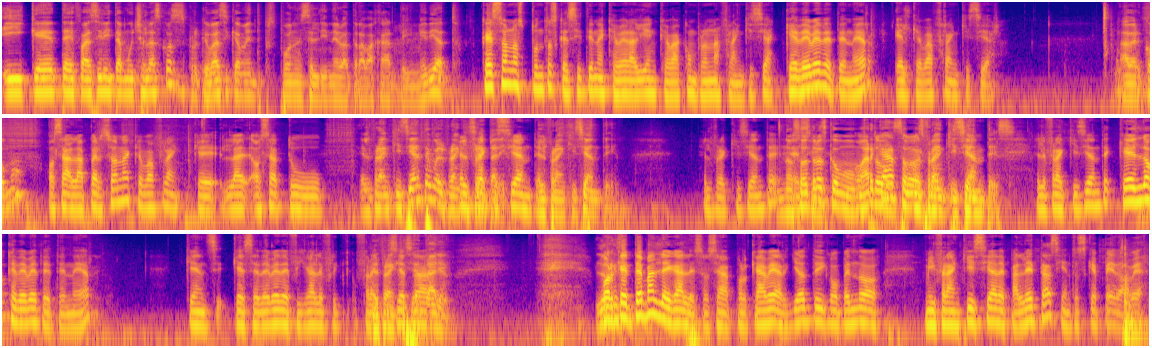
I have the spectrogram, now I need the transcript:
Y que te facilita mucho las cosas porque básicamente pues pones el dinero a trabajar de inmediato. ¿Qué son los puntos que sí tiene que ver alguien que va a comprar una franquicia? Que debe de tener el que va a franquiciar. A ver, ¿cómo? O sea, la persona que va a fran que la, o sea, tu ¿El franquiciante o el franquiciante? El franquiciante. El franquiciante. Nosotros sí. como marca tú- somos franquiciantes. El franquiciante, ¿qué es lo que debe de tener? Que, en que se debe de fijar el, fri- El franquiciatario. Porque que- temas legales, o sea, porque a ver, yo te digo, vendo mi franquicia de paletas y entonces, ¿qué pedo? A ver.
